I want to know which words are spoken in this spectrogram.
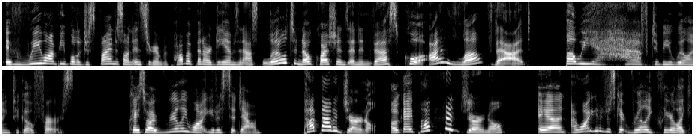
If we want people to just find us on Instagram, to pop up in our DMs and ask little to no questions and invest, cool. I love that. But we have to be willing to go first. Okay, so I really want you to sit down, pop out a journal. Okay, pop out a journal. And I want you to just get really clear like,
